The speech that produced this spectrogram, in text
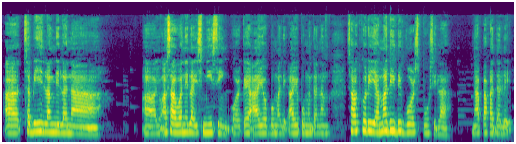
at sabihin lang nila na uh, yung asawa nila is missing or kaya ayaw bumalik, ayaw pumunta ng South Korea, madi-divorce po sila. Napakadali.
